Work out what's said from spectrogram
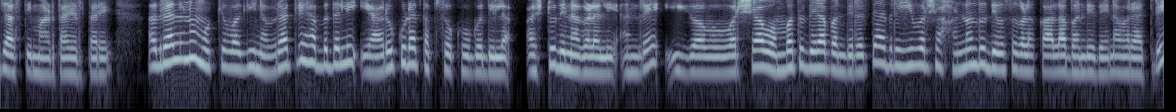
ಜಾಸ್ತಿ ಮಾಡ್ತಾ ಇರ್ತಾರೆ. ಅದರಲ್ಲೂ ಮುಖ್ಯವಾಗಿ ನವರಾತ್ರಿ ಹಬ್ಬದಲ್ಲಿ ಯಾರೂ ಕೂಡ ತಪ್ಸೋಕೆ ಹೋಗೋದಿಲ್ಲ. ಅಷ್ಟು ದಿನಗಳಲ್ಲಿ. ಅಂದರೆ ಈಗ ವರ್ಷ ಒಂಬತ್ತು ದಿನ ಬಂದಿರುತ್ತೆ. ಆದರೆ ಈ ವರ್ಷ ಹನ್ನೊಂದು ದಿವಸಗಳ ಕಾಲ ಬಂದಿದೆ ನವರಾತ್ರಿ.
